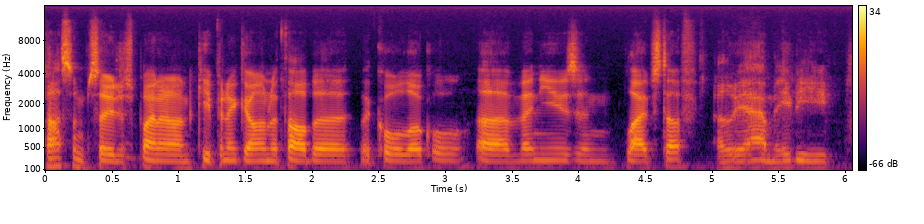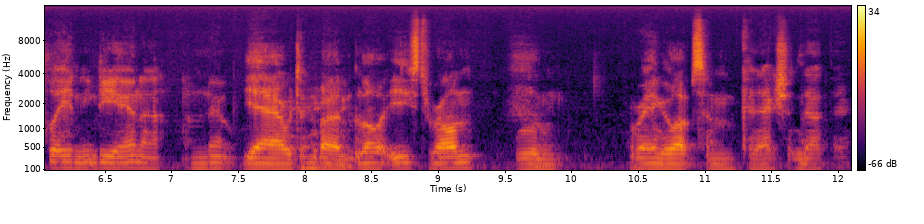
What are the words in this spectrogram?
Awesome. So you're just planning on keeping it going with all the the cool local uh, venues and live stuff. Oh yeah, maybe play in Indiana. I don't know. Yeah, we're talking about a little East run We'll wrangle up some connections out there.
